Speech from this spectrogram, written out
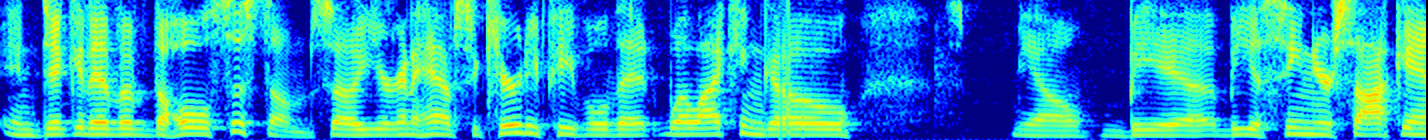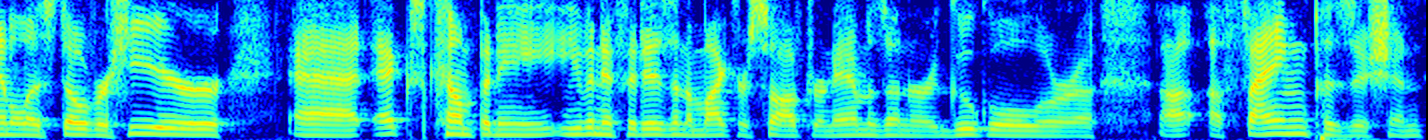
indicative of the whole system. So you're going to have security people that, well, I can go, you know, be a be a senior SOC analyst over here at X company, even if it isn't a Microsoft or an Amazon or a Google or a a, a FANG position.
